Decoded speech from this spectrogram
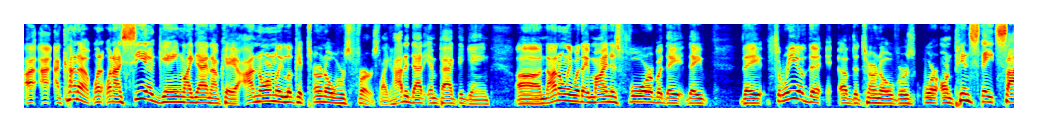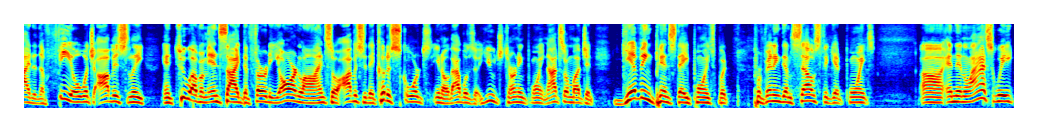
I, I, I kind of when when I see a game like that, and okay, I normally look at turnovers first. Like, how did that impact the game? Uh, not only were they minus four, but they they They three of the of the turnovers were on Penn State's side of the field, which obviously, and two of them inside the 30 yard line. So obviously they could have scored. You know that was a huge turning point. Not so much in giving Penn State points, but preventing themselves to get points. Uh, and then last week,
